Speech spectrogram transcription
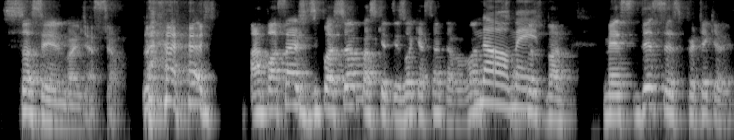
Ça, c'est une bonne question. en passant, je ne dis pas ça parce que tes autres questions étaient pas bonnes. Non, mais. Toutes bonnes. Mais this is particular.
